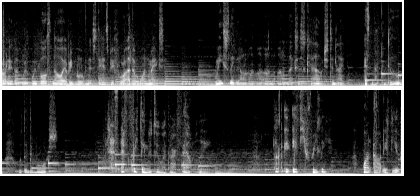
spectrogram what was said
Look, we, we both know every move that stands before either one makes it. Me sleeping on, on, on, Alexis' couch tonight has nothing to do with the divorce. It has everything to do with our family. Look, if you really want out, if you,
